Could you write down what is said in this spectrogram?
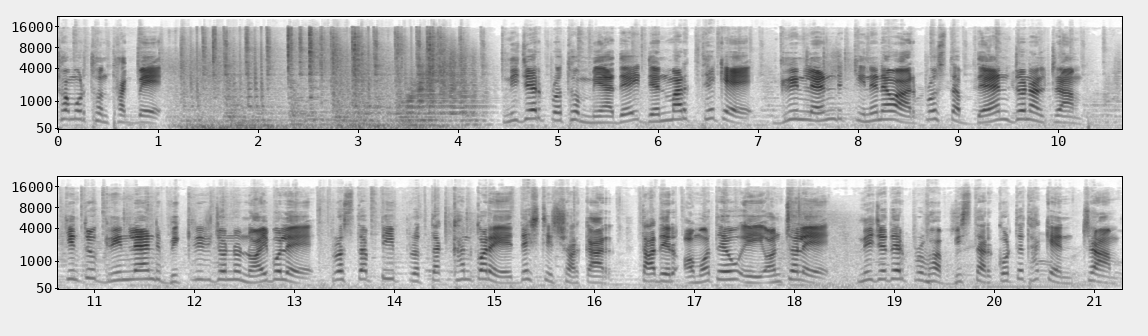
সমর্থন থাকবে। নিজের প্রথম মেয়াদেই ডেনমার্ক থেকে গ্রিনল্যান্ড কিনে নেওয়ার প্রস্তাব দেন ডোনাল্ড ট্রাম্প। কিন্তু গ্রিনল্যান্ড বিক্রির জন্য নয় বলে প্রস্তাবটি প্রত্যাখ্যান করে দেশটির সরকার। তাদের অমতেও এই অঞ্চলে নিজেদের প্রভাব বিস্তার করতে থাকেন ট্রাম্প।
